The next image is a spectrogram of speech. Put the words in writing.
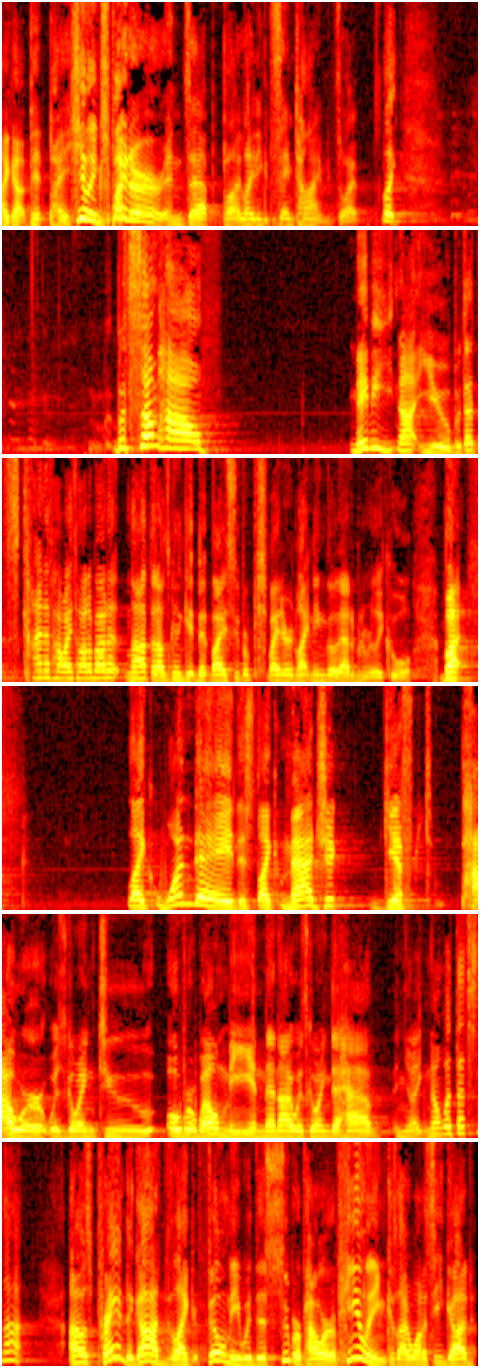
I got bit by a healing spider and zapped by lightning at the same time. So I, like, but somehow, maybe not you, but that's kind of how I thought about it. Not that I was going to get bit by a super spider and lightning, though that'd have been really cool. But, like, one day, this, like, magic gift power was going to overwhelm me, and then I was going to have, and you're like, no, what? That's not. I was praying to God to like fill me with this superpower of healing because I want to see God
